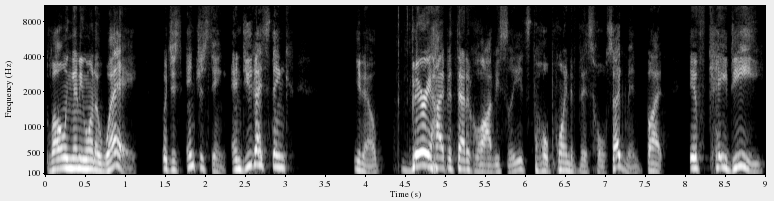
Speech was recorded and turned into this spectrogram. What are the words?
blowing anyone away, which is interesting. And do you guys think, you know, very hypothetical? Obviously, it's the whole point of this whole segment, but if KD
